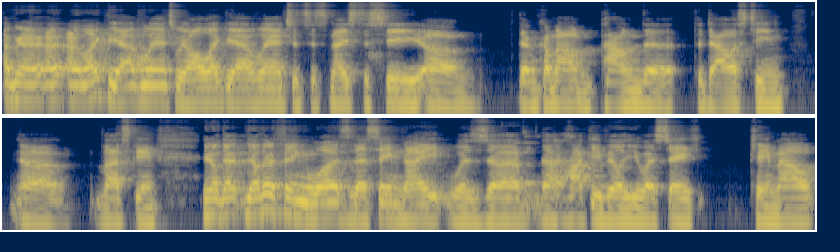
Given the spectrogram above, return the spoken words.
I mean, I, I like the Avalanche. We all like the Avalanche. It's it's nice to see um, them come out and pound the the Dallas team uh, last game. You know, that, the other thing was that same night was uh, the Hockeyville USA came out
